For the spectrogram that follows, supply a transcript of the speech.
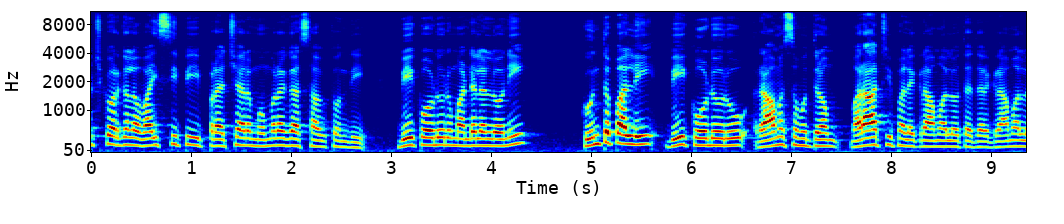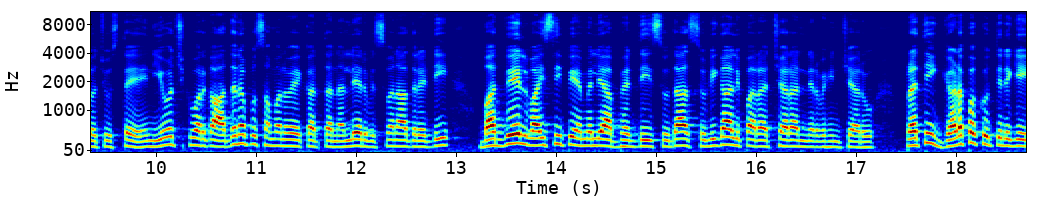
నియోజకవర్గంలో వైసీపీ ప్రచారం ముమ్మరంగా సాగుతోంది. బి కోడూరు మండలంలోని గుంతపల్లి బి కోడూరు రామసముద్రం మరాఠీపల్లి గ్రామాల్లో తదితర గ్రామాల్లో చూస్తే నియోజకవర్గ అదనపు సమన్వయకర్త నల్లేరు విశ్వనాథరెడ్డి బద్వేల్ వైసీపీ ఎమ్మెల్యే అభ్యర్థి సుధా సుడిగాలి ప్రచారాన్ని నిర్వహించారు. ప్రతి గడపకు తిరిగి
